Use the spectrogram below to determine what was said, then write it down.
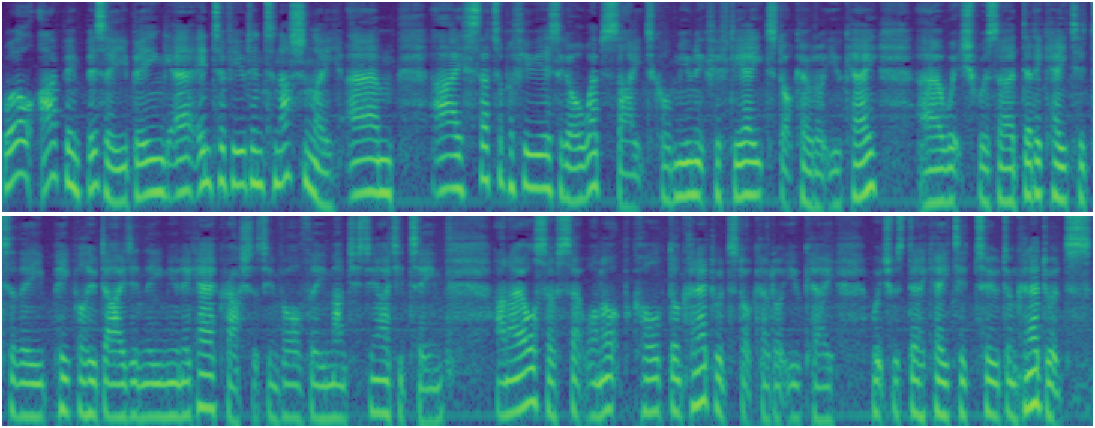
Well, I've been busy being uh, interviewed internationally. Um, I set up a few years ago a website called Munich58.co.uk, uh, which was uh, dedicated to the people who died in the Munich air crash that involved the Manchester United team. And I also set one up called DuncanEdwards.co.uk, which was dedicated to Duncan Edwards,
